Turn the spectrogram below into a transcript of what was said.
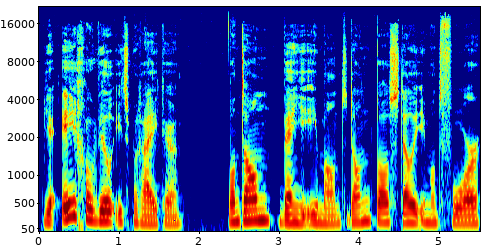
Je ego wil iets bereiken. Want dan ben je iemand, dan pas stel je iemand voor,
